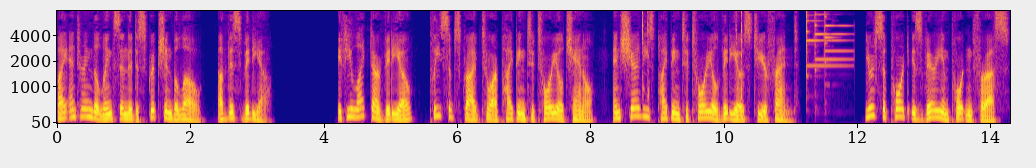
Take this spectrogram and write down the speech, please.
by entering the links in the description below, of this video. If you liked our video, please subscribe to our piping tutorial channel, and share these piping tutorial videos to your friend. Your support is very important for us,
